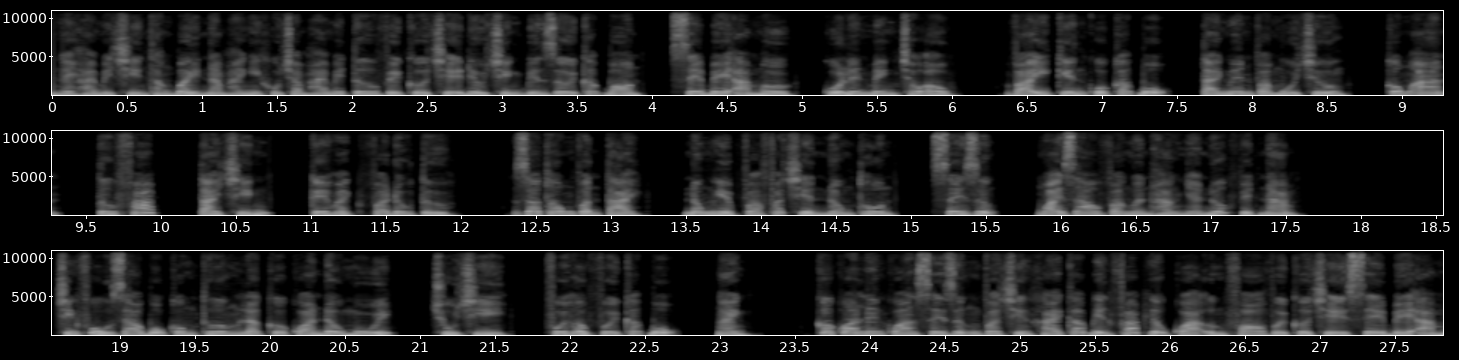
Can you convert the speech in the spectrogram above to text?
ngày 29 tháng 7 năm 2024 về cơ chế điều chỉnh biên giới carbon CBAM của Liên minh châu Âu và ý kiến của các bộ Tài nguyên và Môi trường, Công an, Tư pháp, Tài chính, Kế hoạch và Đầu tư, Giao thông vận tải, Nông nghiệp và Phát triển nông thôn, Xây dựng, Ngoại giao và Ngân hàng Nhà nước Việt Nam. Chính phủ giao Bộ Công Thương là cơ quan đầu mối, chủ trì, phối hợp với các bộ, ngành, cơ quan liên quan xây dựng và triển khai các biện pháp hiệu quả ứng phó với cơ chế CBAM,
